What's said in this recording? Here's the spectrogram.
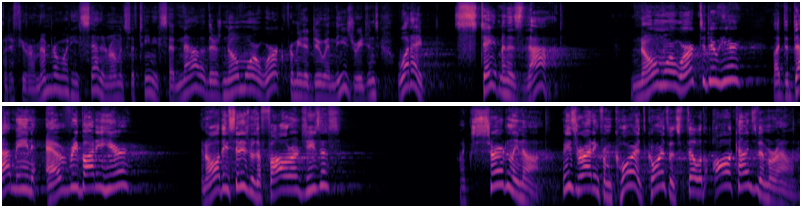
But if you remember what he said in Romans 15, he said, Now that there's no more work for me to do in these regions, what a statement is that? No more work to do here? Like, did that mean everybody here in all these cities was a follower of Jesus? Like, certainly not. He's writing from Corinth. Corinth was filled with all kinds of immorality.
